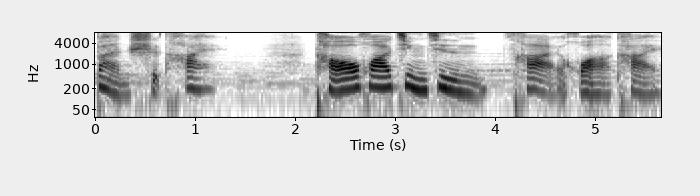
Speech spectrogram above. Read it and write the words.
半是胎，桃花尽尽菜花开。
